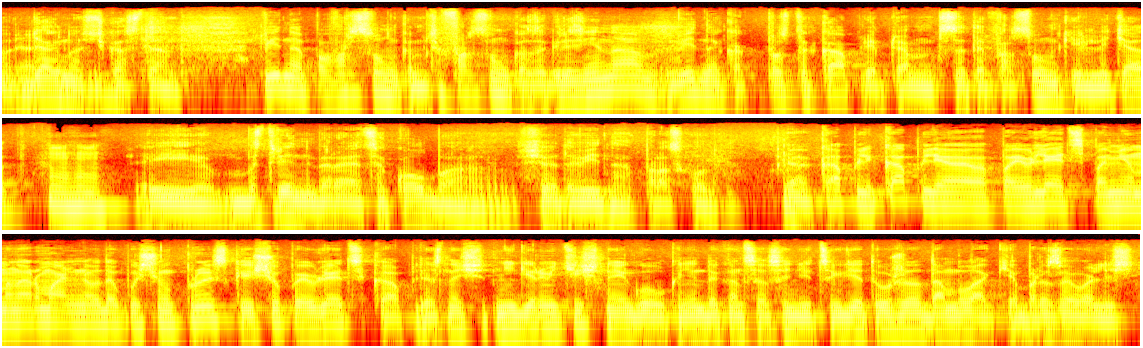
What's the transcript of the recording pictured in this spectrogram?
диагно- да. диагностика стенд. Видно по форсункам, форсунка загрязнена, видно, как просто капли прям с этой форсунки летят, и быстрее набирается колба, все это видно по расходу. Да, капли, капля появляется помимо нормального, допустим, прыска, еще появляется капля. Значит, негерметичная иголка не до конца садится, где-то уже там лаки образовались.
